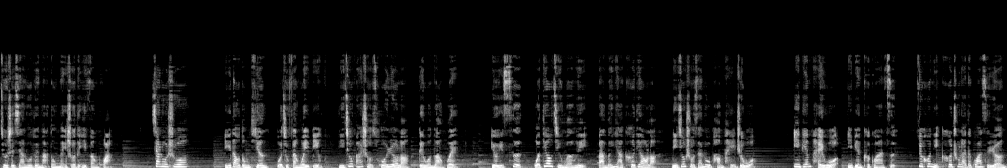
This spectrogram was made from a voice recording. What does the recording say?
就是夏洛对马冬梅说的一番话。夏洛说：“一到冬天我就犯胃病，你就把手搓热了给我暖胃。有一次我掉井门里把门牙磕掉了，你就守在路旁陪着我，一边陪我一边嗑瓜子。”最后，你磕出来的瓜子仁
